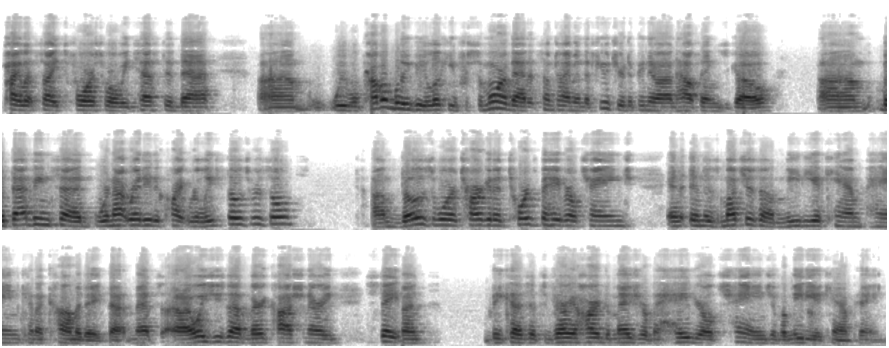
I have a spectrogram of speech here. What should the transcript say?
pilot sites for us where we tested that. Um, we will probably be looking for some more of that at some time in the future, depending on how things go. Um, but that being said, we're not ready to quite release those results. Um, those were targeted towards behavioral change and, and, as much as a media campaign can accommodate that. And that's, I always use that very cautionary statement because it's very hard to measure behavioral change of a media campaign.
